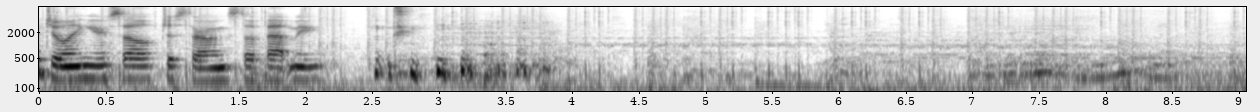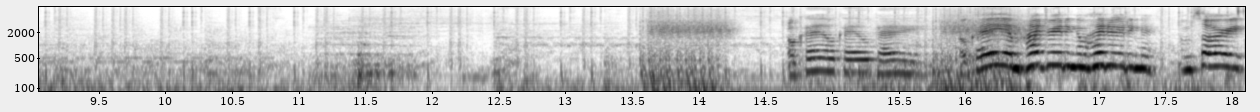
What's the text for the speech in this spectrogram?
enjoying yourself just throwing stuff at me? okay, okay, okay. Okay, I'm hydrating, I'm hydrating. I'm sorry.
